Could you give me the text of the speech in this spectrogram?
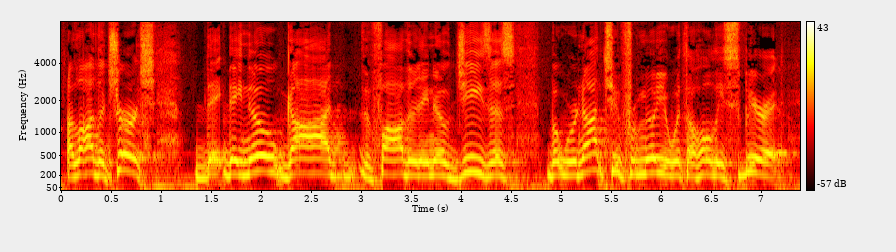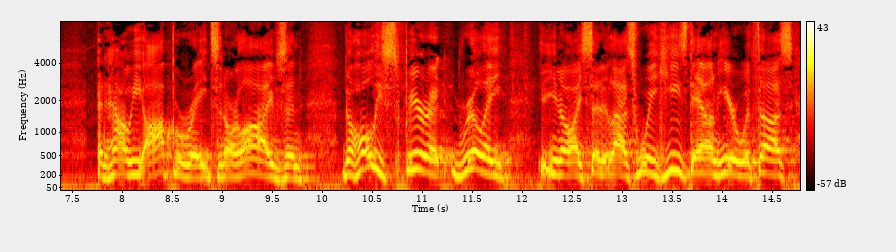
a lot of the church, they, they know God, the Father, they know Jesus, but we're not too familiar with the Holy Spirit and how He operates in our lives. And the Holy Spirit really, you know, I said it last week, He's down here with us.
